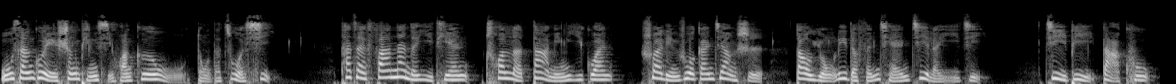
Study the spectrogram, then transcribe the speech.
吴三桂生平喜欢歌舞，懂得做戏。他在发难的一天，穿了大明衣冠，率领若干将士。到永历的坟前祭了一祭，祭毕大哭，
